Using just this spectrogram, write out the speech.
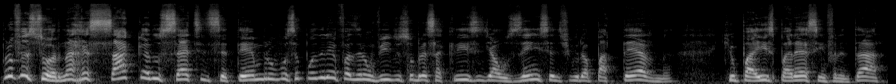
Professor, na ressaca do 7 de setembro, você poderia fazer um vídeo sobre essa crise de ausência de figura paterna que o país parece enfrentar?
